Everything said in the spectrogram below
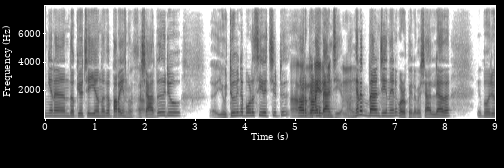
ഇങ്ങനെ എന്തൊക്കെയോ ചെയ്യുമെന്നൊക്കെ പറയുന്നു. പക്ഷെ അതൊരു യൂട്യൂബിന്റെ പോളിസി വെച്ചിട്ട് അവർക്ക് അവർക്കാണെങ്കിൽ ബാൻ ചെയ്യാം. അങ്ങനെ ബാൻ ചെയ്യുന്നതിന് കുഴപ്പമില്ല. പക്ഷെ അല്ലാതെ ഇപ്പൊ ഒരു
